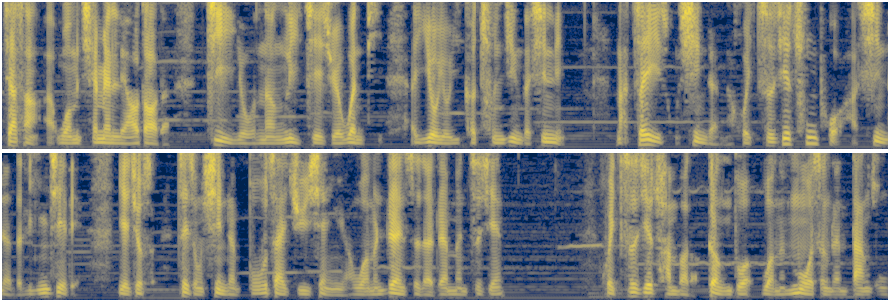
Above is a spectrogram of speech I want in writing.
加上啊，我们前面聊到的，既有能力解决问题，又有一颗纯净的心灵，那这种信任呢，会直接冲破啊信任的临界点，也就是这种信任不再局限于我们认识的人们之间，会直接传播到更多我们陌生人当中。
